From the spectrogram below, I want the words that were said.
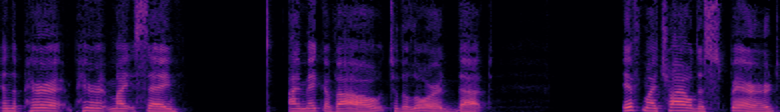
and the parent, parent might say, I make a vow to the Lord that if my child is spared,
